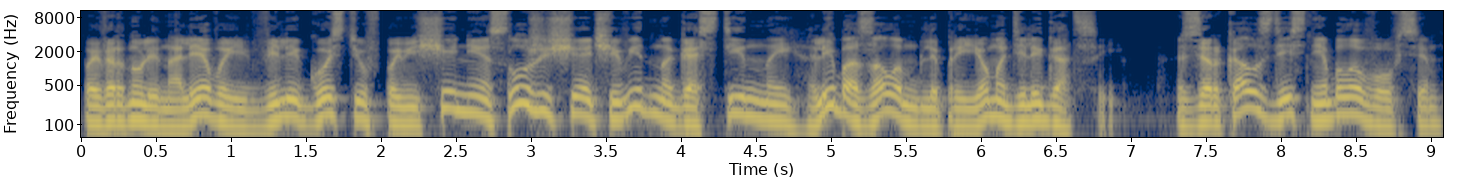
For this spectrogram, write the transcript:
повернули налево и ввели гостю в помещение, служащее, очевидно, гостиной, либо залом для приема делегаций. Зеркал здесь не было вовсе,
